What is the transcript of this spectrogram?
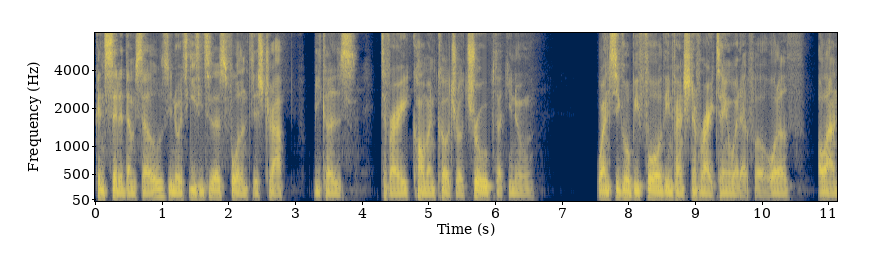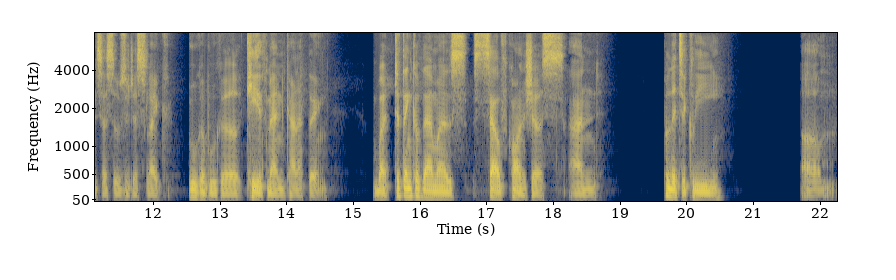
considered themselves. You know, it's easy to just fall into this trap because it's a very common cultural trope that, you know, once you go before the invention of writing or whatever, all of our ancestors are just like ooga booga cavemen kind of thing. But to think of them as self conscious and politically um,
